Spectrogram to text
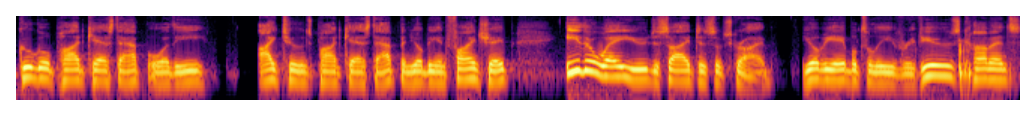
Google Podcast app or the iTunes Podcast app, and you'll be in fine shape. Either way you decide to subscribe, you'll be able to leave reviews, comments,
